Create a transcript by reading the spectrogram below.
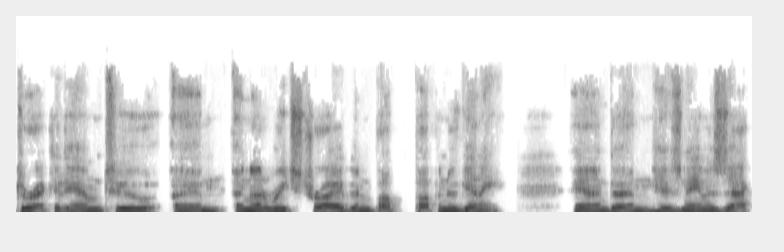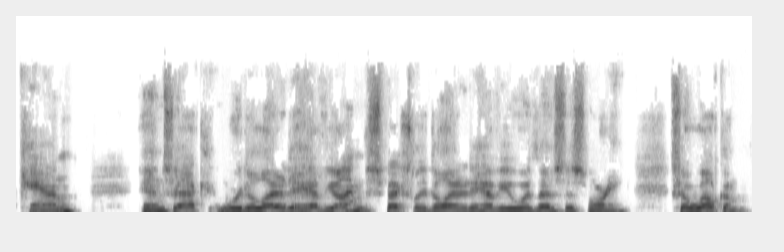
directed him to um, an unreached tribe in Papua New Guinea, and um, his name is Zach Cann. And Zach, we're delighted to have you. I'm especially delighted to have you with us this morning. So welcome.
